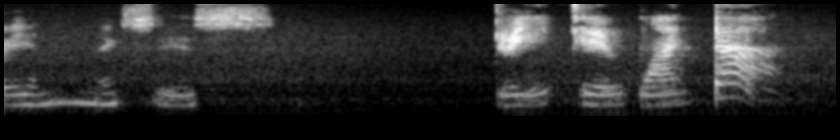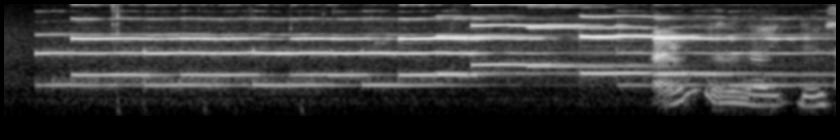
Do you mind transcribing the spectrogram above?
Okay, next is Three, two, one, go. I don't really like this.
